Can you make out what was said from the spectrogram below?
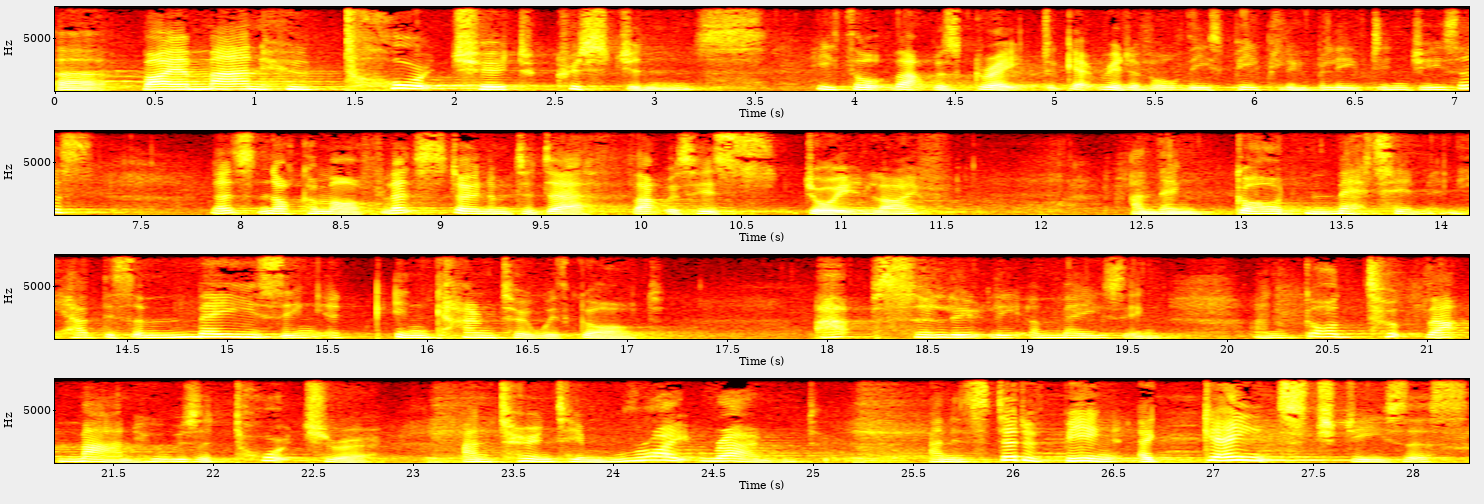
uh, by a man who tortured Christians. He thought that was great to get rid of all these people who believed in Jesus. Let's knock them off. Let's stone them to death. That was his joy in life. And then God met him, and he had this amazing encounter with God. Absolutely amazing. And God took that man who was a torturer and turned him right round. And instead of being against Jesus,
